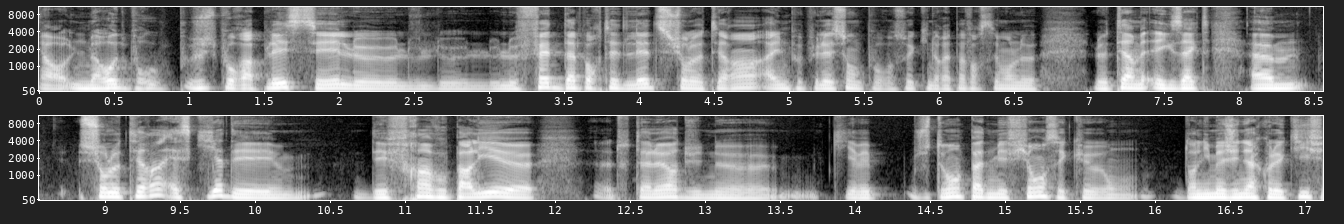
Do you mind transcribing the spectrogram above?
Alors, une maraude, juste pour rappeler, c'est le, fait d'apporter de l'aide sur le terrain à une population, pour ceux qui n'auraient pas forcément le, le terme exact. Euh, sur le terrain, est-ce qu'il y a des, des freins. Vous parliez euh, tout à l'heure d'une euh, qu'il y avait justement pas de méfiance et que dans l'imaginaire collectif,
